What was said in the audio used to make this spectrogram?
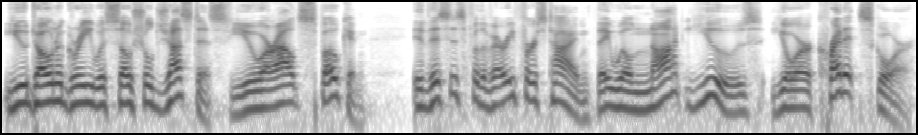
you don't agree with social justice. You are outspoken. This is for the very first time they will not use your credit score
